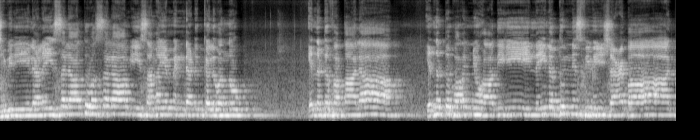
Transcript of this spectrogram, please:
ജിബ്രീൽ അലൈഹിസ്സലാത്തു വസ്സലാം ഈ സമയം എന്റെ അടുക്കൽ വന്നു. എന്നിട്ട് ഫഖാല എന്നിട്ട് പറഞ്ഞു ഹാദിഹി ലൈലത്തുൻ നിസ്ഫി മിൻ ശഅബാൻ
